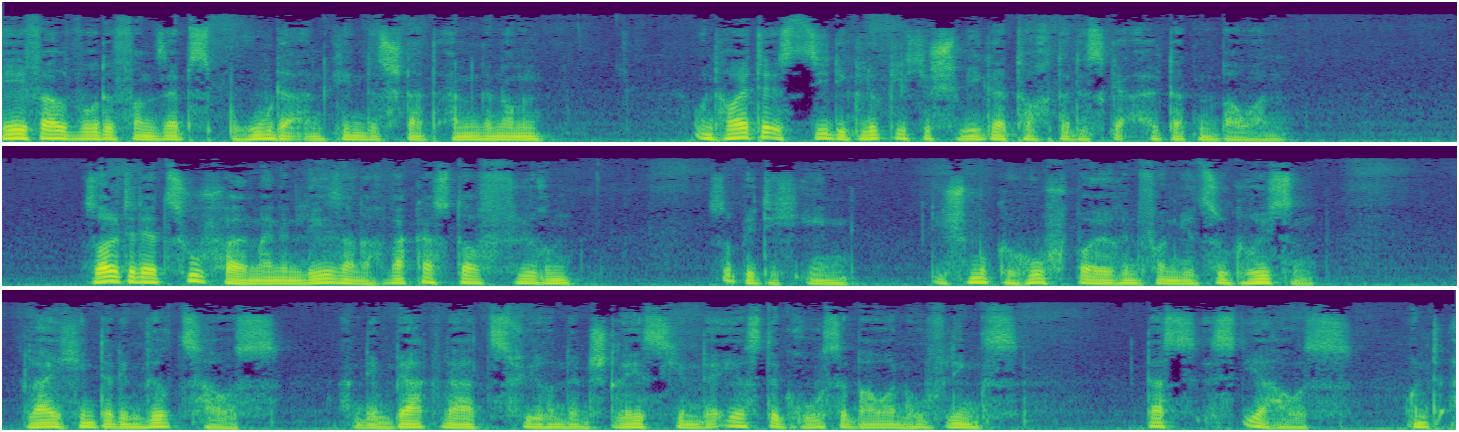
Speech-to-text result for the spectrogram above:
Eval wurde von Sepps Bruder an Kindesstatt angenommen, und heute ist sie die glückliche Schwiegertochter des gealterten Bauern. Sollte der Zufall meinen Leser nach Wackersdorf führen, so bitte ich ihn, die schmucke Hofbäuerin von mir zu grüßen, gleich hinter dem Wirtshaus, an dem bergwärts führenden Sträßchen der erste große Bauernhof links. Das ist ihr Haus und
